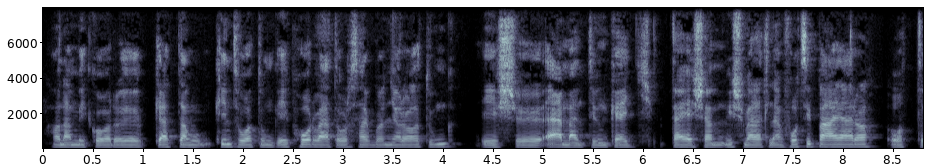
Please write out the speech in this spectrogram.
hanem mikor ketten kint voltunk, épp Horvátországban nyaraltunk, és elmentünk egy teljesen ismeretlen focipályára, ott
